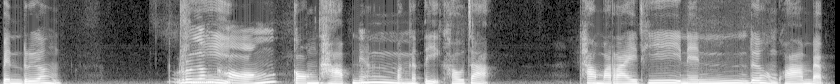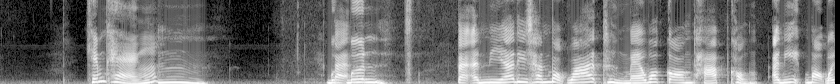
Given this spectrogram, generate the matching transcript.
เป็นเรื่อง เรื่องของกองทัพเนี่ยอืมปกติเขาจะทำอะไรที่เน้นเรื่องของความแบบ เข้มแข็งอืมบึแต่กบึนแต่อันเนี้ยดิฉันบอกว่าถึงแม้ว่ากองทัพของอันนี้บอกไว้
